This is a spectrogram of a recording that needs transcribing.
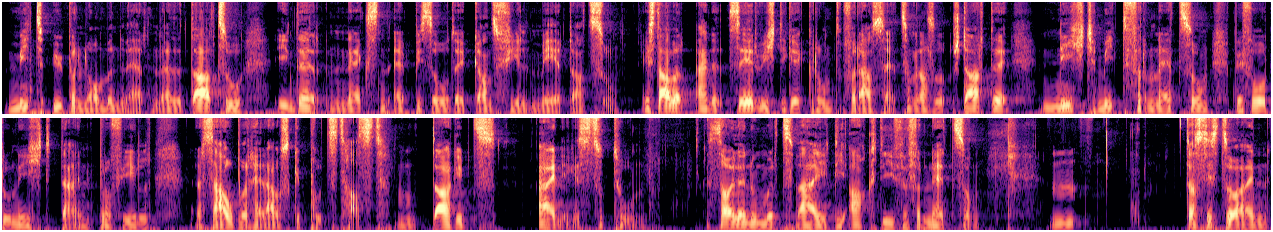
mit übernommen werden. Also dazu in der nächsten Episode ganz viel mehr dazu. Ist aber eine sehr wichtige Grundvoraussetzung. Also starte nicht mit Vernetzung, bevor du nicht dein Profil sauber herausgeputzt hast. Und da gibt's einiges zu tun. Säule Nummer zwei, die aktive Vernetzung. Hm, das ist so ein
